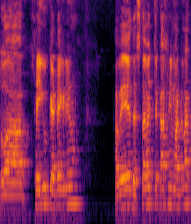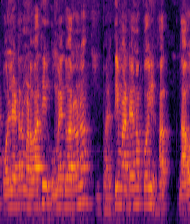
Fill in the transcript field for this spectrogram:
તો આ થઈ ગયું કેટેગરીનું હવે દસ્તાવેજ ચકાસણી માટેના કોલ લેટર મળવાથી ઉમેદવારોને ભરતી માટેનો કોઈ હક દાવો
